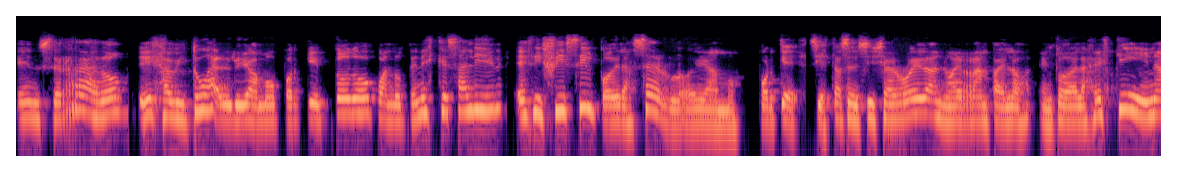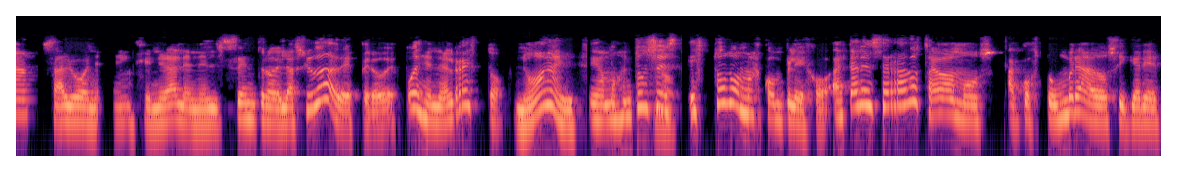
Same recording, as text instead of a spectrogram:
encerrado es habitual, digamos, porque todo cuando tenés que salir es difícil poder hacerlo, digamos. Porque si estás en silla de ruedas no hay rampa en, los, en todas las esquinas, salvo en, en general en el centro de las ciudades, pero después en el resto no hay, digamos. Entonces es todo más complejo. A estar encerrados estábamos acostumbrados, si querés,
